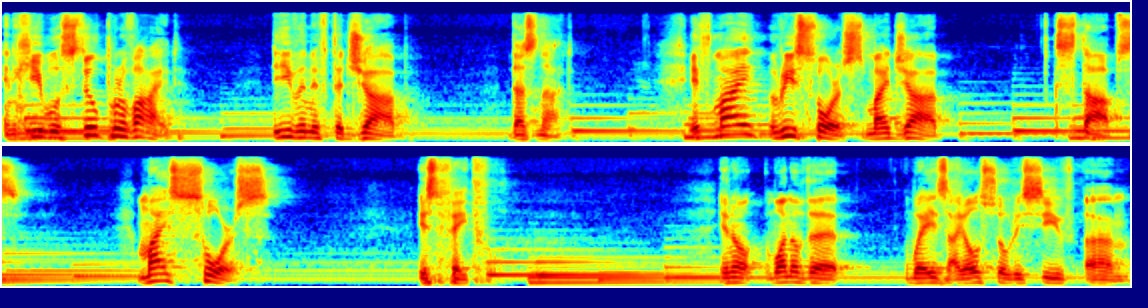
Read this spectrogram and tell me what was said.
And He will still provide even if the job does not. If my resource, my job stops, my source is faithful. You know, one of the ways I also receive um,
